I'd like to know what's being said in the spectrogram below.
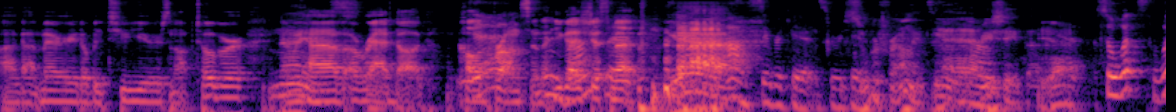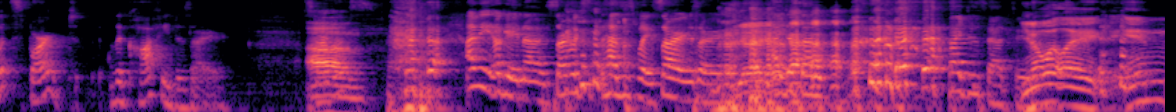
I got married. It'll be two years in October. And we have a rad dog called Yeah, Bronson that you guys just met. Yeah. ah, super cute, super cute. Super friendly too. Yeah. I appreciate that. Yeah. Yeah. So what's what sparked the coffee desire? Um, Starbucks. I mean, okay, no, Starbucks has its place. Sorry, sorry. I just had to. I just had to. You know what? Like in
